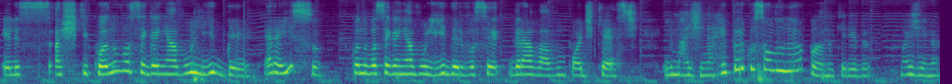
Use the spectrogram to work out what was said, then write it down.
eles. Acho que quando você ganhava o líder, era isso? Quando você ganhava o líder, você gravava um podcast. Imagina a repercussão do Dropando, querido. Imagina.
